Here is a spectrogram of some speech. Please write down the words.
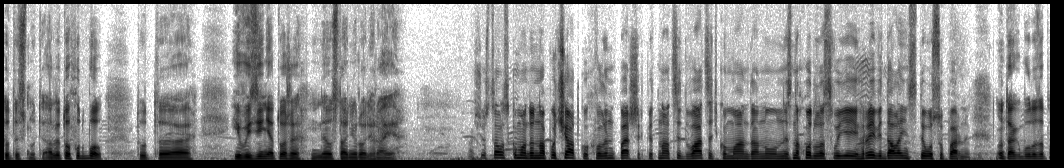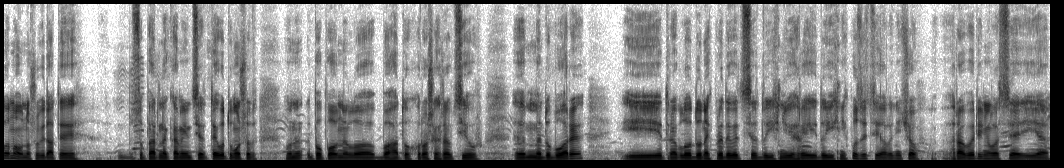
дотиснути. Але то футбол. Тут е, і везіння теж не останню роль грає. А що сталося з командою на початку? Хвилин перших 15-20 команда ну, не знаходила своєї гри, віддала ініціативу супернику. Ну так було заплановано, що віддати суперникам ініціативу, тому що вони поповнило багато хороших гравців е, медобори. І треба було до них придивитися до їхньої гри і до їхніх позицій, але нічого, гра вирівнялася, і я,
